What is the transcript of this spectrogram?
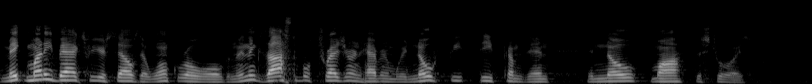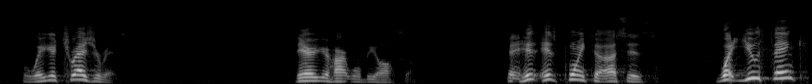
make money bags for yourselves that won't grow old, an inexhaustible treasure in heaven where no thief comes in and no moth destroys. where your treasure is, there your heart will be also. So his, his point to us is what you think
